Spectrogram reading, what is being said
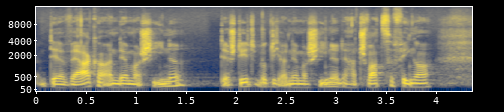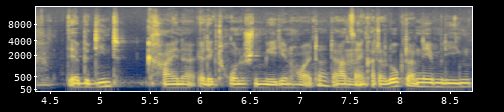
Der Werker an der Maschine, der steht wirklich an der Maschine, der hat schwarze Finger, der bedient keine elektronischen Medien heute. Der hat seinen mhm. Katalog daneben liegen,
